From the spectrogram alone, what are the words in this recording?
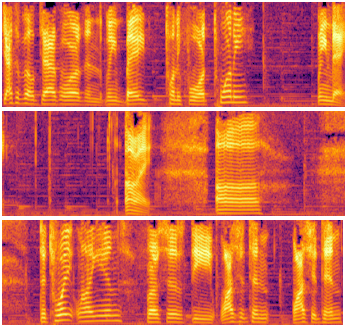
Jacksonville Jaguars and Green Bay 24 20. Green Bay. All right. Uh, Detroit Lions versus the Washington Washington.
